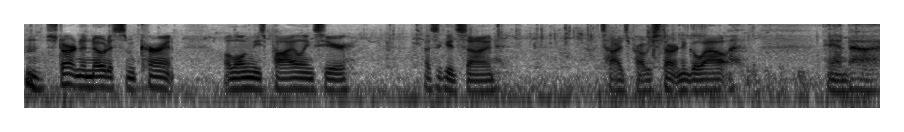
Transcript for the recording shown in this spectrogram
Hmm, starting to notice some current along these pilings here. That's a good sign. The tide's probably starting to go out. And, uh,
